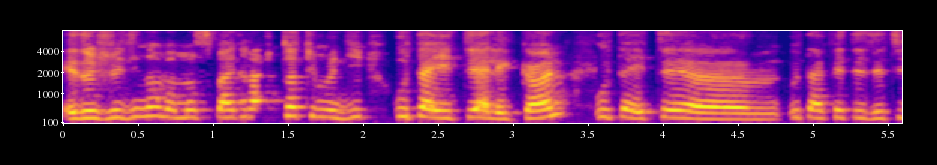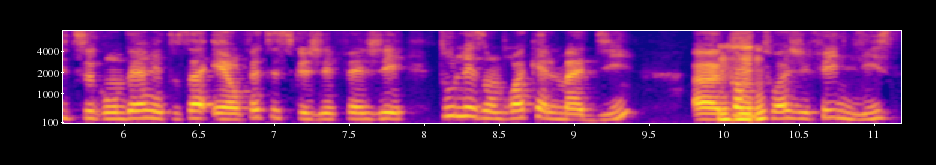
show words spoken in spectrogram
Et donc, je lui ai dit, non, maman, c'est pas grave. Toi, tu me dis où tu as été à l'école, où tu as été, euh, où as fait tes études secondaires et tout ça. Et en fait, c'est ce que j'ai fait. J'ai tous les endroits qu'elle m'a dit. Euh, Comme mhm. toi, j'ai fait une liste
